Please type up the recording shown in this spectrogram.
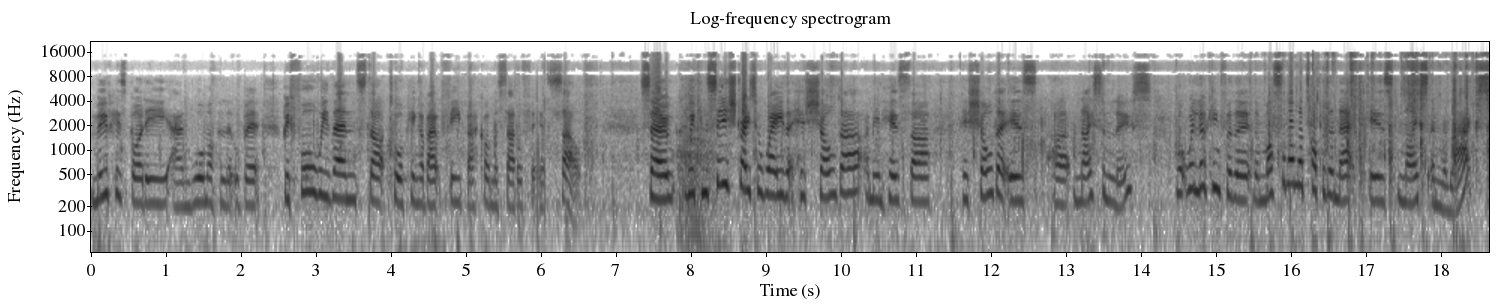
move his body and warm up a little bit before we then start talking about feedback on the saddle fit itself. So we can see straight away that his shoulder, I mean his uh, his shoulder is uh, nice and loose. What we're looking for, the, the muscle on the top of the neck is nice and relaxed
